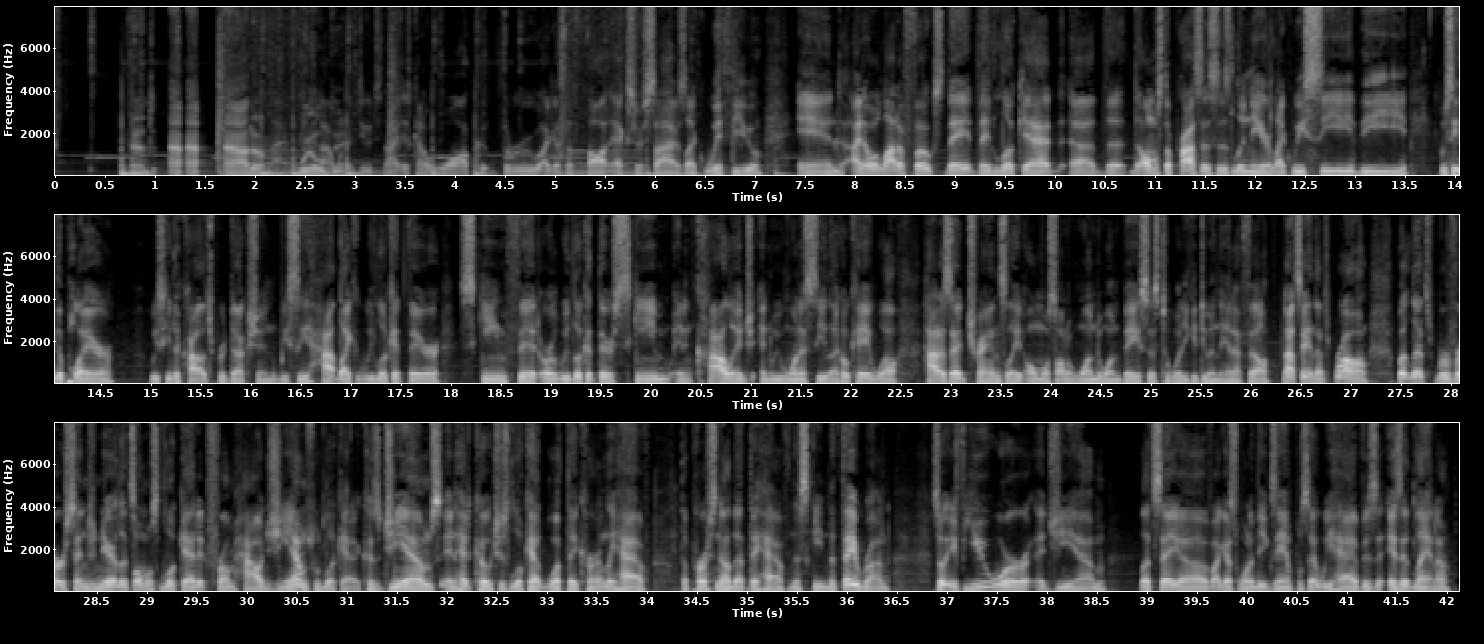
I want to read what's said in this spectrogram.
and a- Adam will. What I want to do tonight is kind of walk through, I guess, a thought exercise like with you. And I know a lot of folks they they look at uh, the, the almost the process is linear. Like we see the we see the player, we see the college production, we see how like we look at their scheme fit or we look at their scheme in college and we want to see like okay, well, how does that translate almost on a one-to-one basis to what he could do in the NFL? Not saying that's wrong, but let's reverse engineer it. Let's almost look at it from how GMs would look at it cuz GMs and head coaches look at what they currently have, the personnel that they have and the scheme that they run. So if you were a GM, let's say of I guess one of the examples that we have is is Atlanta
